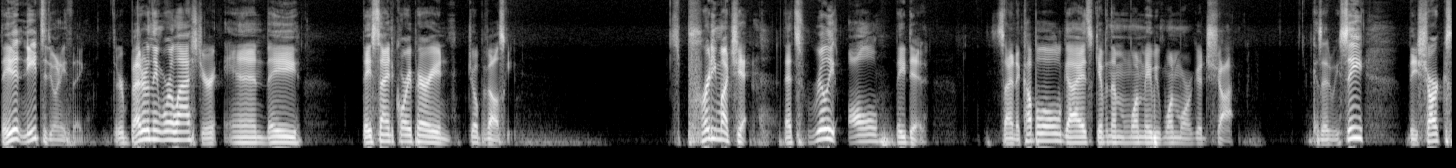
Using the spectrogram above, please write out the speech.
They didn't need to do anything. They're better than they were last year, and they they signed Corey Perry and Joe Pavelski. It's pretty much it. That's really all they did. Signed a couple old guys, giving them one maybe one more good shot. Because as we see, the Sharks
